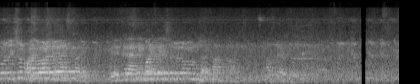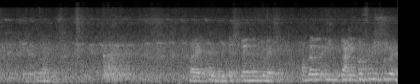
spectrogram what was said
পজিশন ভালো হলে এটাতে রানিং করতে এসে বেলো মন যায় ভাই, একটু ডিটেইলস লেন করে আপনাদের এই রানিং করতে নিচ্ছিলেন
